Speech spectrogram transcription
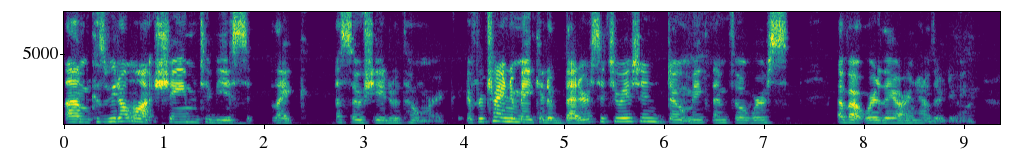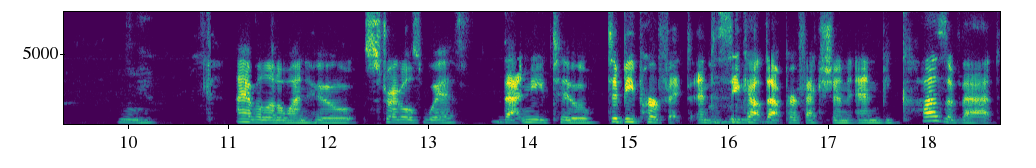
Um because we don't want shame to be like associated with homework. If we're trying to make it a better situation, don't make them feel worse about where they are and how they're doing. Hmm. I have a little one who struggles with that need to to be perfect and to seek Mhm. out that perfection. And because of that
